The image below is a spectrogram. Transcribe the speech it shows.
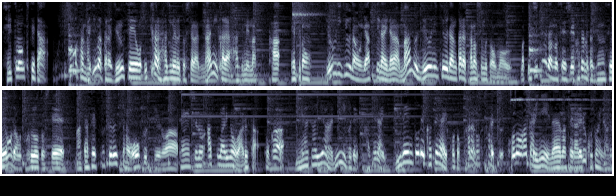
質問来てた。翔さんが今から純正を1から始めるとしたら何から始めますか？結論。12球団をやってないなら、まず12球団から楽しむと思う。まあ、1球団の選手で固めた純正オーダーを作ろうとして、まあ、挫折する人も多くっていうのは、選手の集まりの悪さとか、リアタイやリーグで勝てない、イベントで勝てないことからのストレス、このあたりに悩ませられることになる。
